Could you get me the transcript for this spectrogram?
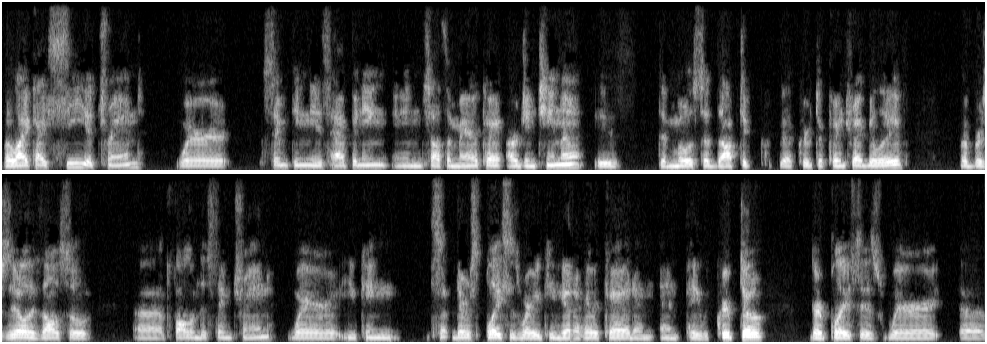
But like I see a trend where same thing is happening in South America. Argentina is the most adopted uh, crypto country, I believe, but Brazil is also uh, following the same trend where you can. So there's places where you can get a haircut and, and pay with crypto. There are places where uh,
